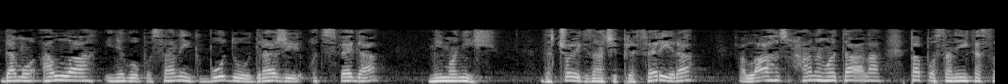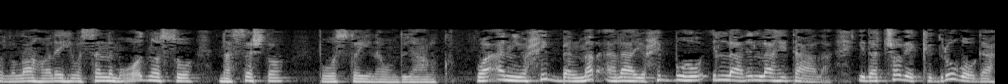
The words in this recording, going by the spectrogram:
Da mu Allah i njegov poslanik budu draži od svega mimo njih da čovjek znači preferira Allaha subhanahu wa ta'ala pa poslanika sallallahu alaihi wa sallam u odnosu na sve što postoji na ovom dunjaluku. Wa an yuhibba al-mar'a la yuhibbuhu illa lillahi ta'ala. I da čovjek drugoga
